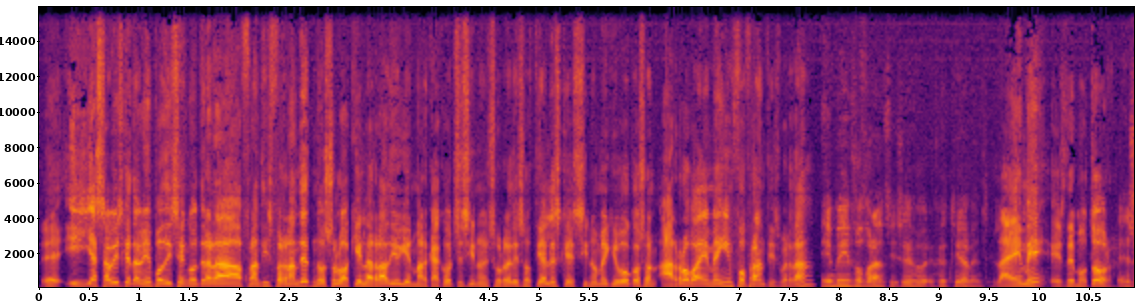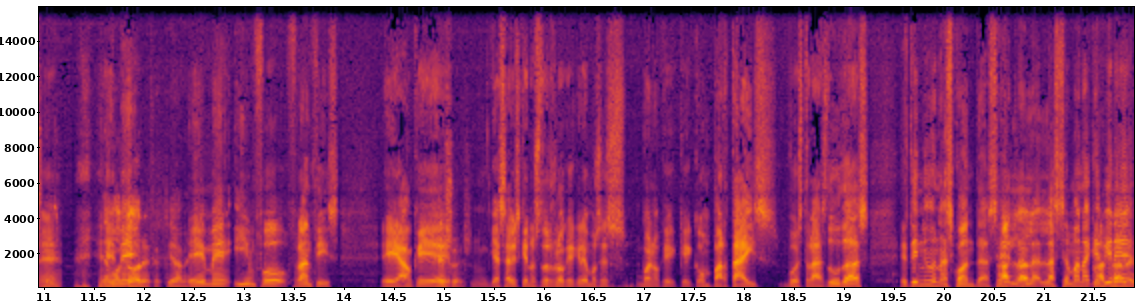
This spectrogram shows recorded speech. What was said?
Eh, y ya sabéis que también podéis encontrar a Francis Fernández, no solo aquí en la radio y en marca coches, sino en sus redes sociales, que si no me equivoco son arroba minfofrancis, ¿verdad? Minfofrancis, efectivamente. La M es de motor. ¿eh? de motor, efectivamente. Minfofrancis. Eh, aunque ya sabéis que nosotros lo que queremos es, bueno, que, compartáis vuestras dudas. He tenido unas cuantas, ¿eh? la, semana que viene...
